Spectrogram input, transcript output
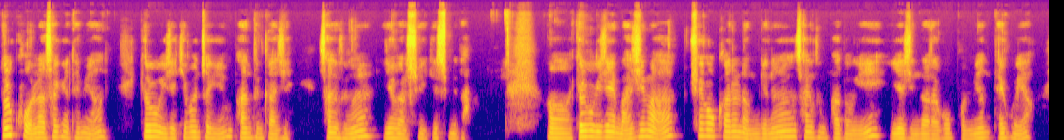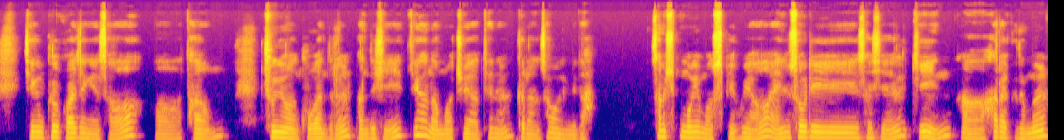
뚫고 올라서게 되면 결국 이제 기본적인 반등까지 상승을 이어갈 수 있겠습니다. 어, 결국 이제 마지막 최고가를 넘기는 상승 파동이 이어진다라고 보면 되고요. 지금 그 과정에서 어, 다음 중요한 구간들을 반드시 뛰어넘어 줘야 되는 그런 상황입니다. 30분봉의 모습이고요. 엔솔이 사실 긴 어, 하락 흐름을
